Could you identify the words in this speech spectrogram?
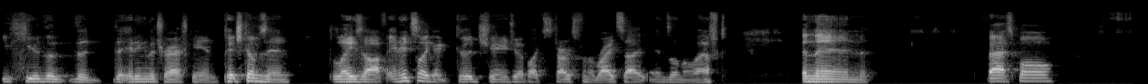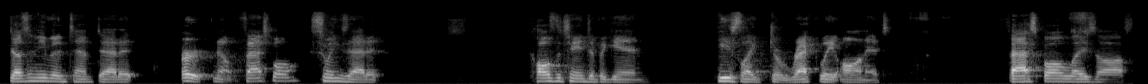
You hear the the the hitting of the trash can. Pitch comes in, lays off, and it's like a good changeup. Like starts from the right side, ends on the left, and then fastball doesn't even attempt at it. Or no, fastball swings at it, calls the changeup again. He's like directly on it. Fastball lays off,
